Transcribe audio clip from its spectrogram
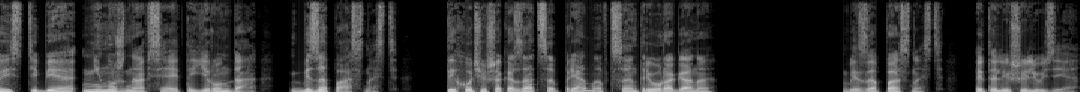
есть тебе не нужна вся эта ерунда, безопасность. Ты хочешь оказаться прямо в центре урагана. Безопасность — это лишь иллюзия.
